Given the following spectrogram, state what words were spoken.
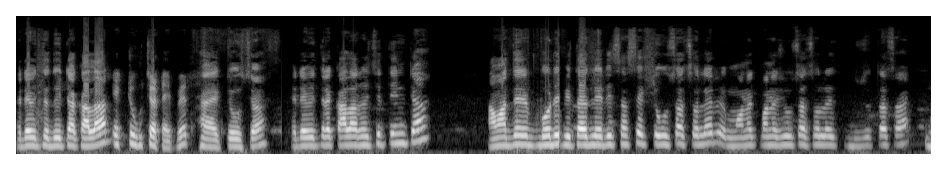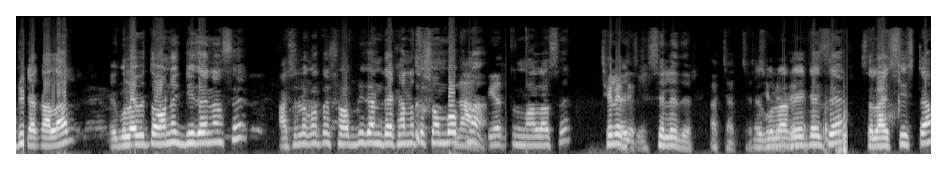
এটার ভিতরে দুইটা কালার একটু উঁচা টাইপের হ্যাঁ একটু উঁচা। এটার ভিতরে কালার হচ্ছে তিনটা। আমাদের বডি পিতার লেডিস আছে একটু উঁচা চোলের অনেক মানুষ উঁচা চোলের জুতা চায়। দুইটা কালার এগুলোর ভিতরে অনেক ডিজাইন আছে। আসলে কথা সব ডিজাইন দেখানো তো সম্ভব না, মাল আছে। ছেলেদের? ছেলেদের। আচ্ছা আচ্ছা এগুলা রেট আছে সেলাই সিস্টেম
